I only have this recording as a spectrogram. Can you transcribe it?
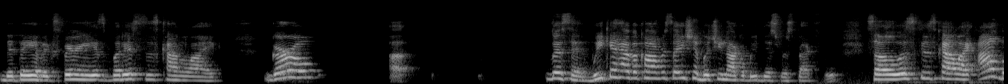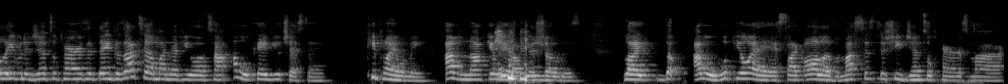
that they have experienced, but it's just kind of like, girl. Uh, listen, we can have a conversation, but you're not gonna be disrespectful. So it's just kind of like I don't believe in the gentle parenting thing because I tell my nephew all the time, I will cave your chest in. Keep playing with me. I will knock your head off your shoulders. Like I will whoop your ass, like all of them. My sister, she gentle parents mine.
